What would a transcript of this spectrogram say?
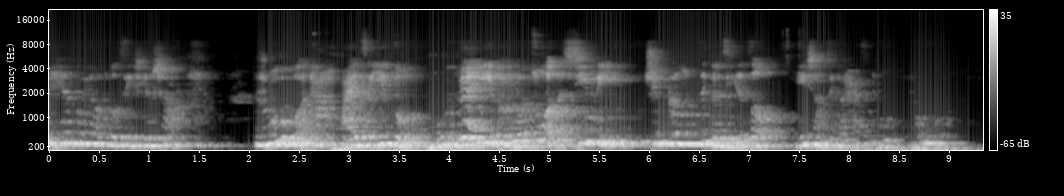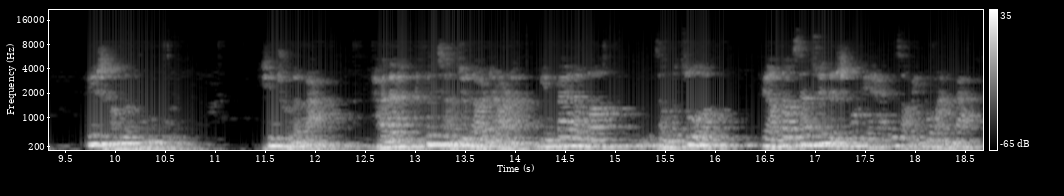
每天都要做这些事儿。如果他怀着一种不愿意合作的心理去跟这个节奏，你想这个孩子痛不痛苦？非常的痛苦，清楚了吧？好的，分享就到这儿了，明白了吗？怎么做？两到三岁的时候给孩子找一个玩伴。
